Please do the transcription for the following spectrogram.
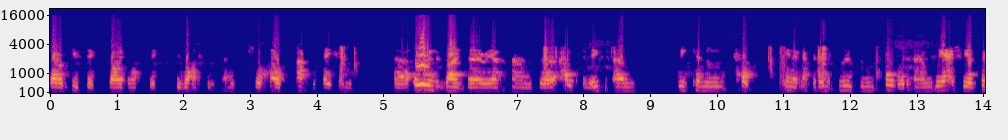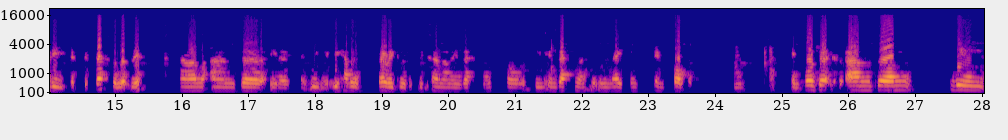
therapeutic diagnostic devices and digital health applications, uh, all in the science area, and uh, hopefully um, we can help you know academics move them forward. Um, we actually are pretty and, uh, you know, we, we have a very good return on investment for the investment that we make in, in projects. In projects. And um, we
